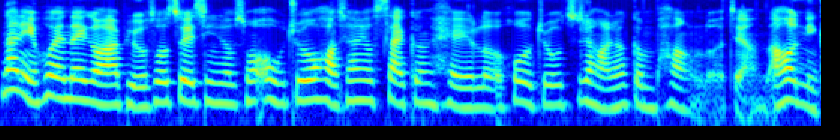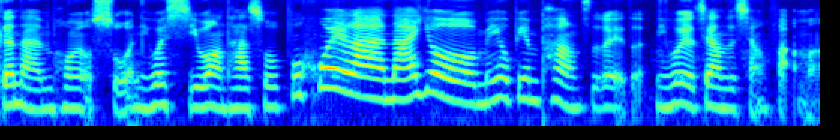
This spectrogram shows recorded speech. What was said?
那你会那个吗？比如说最近就说哦，我觉得我好像又晒更黑了，或者觉得我之前好像更胖了这样。然后你跟男朋友说，你会希望他说不会啦，哪有没有变胖？之类的，你会有这样的想法吗？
